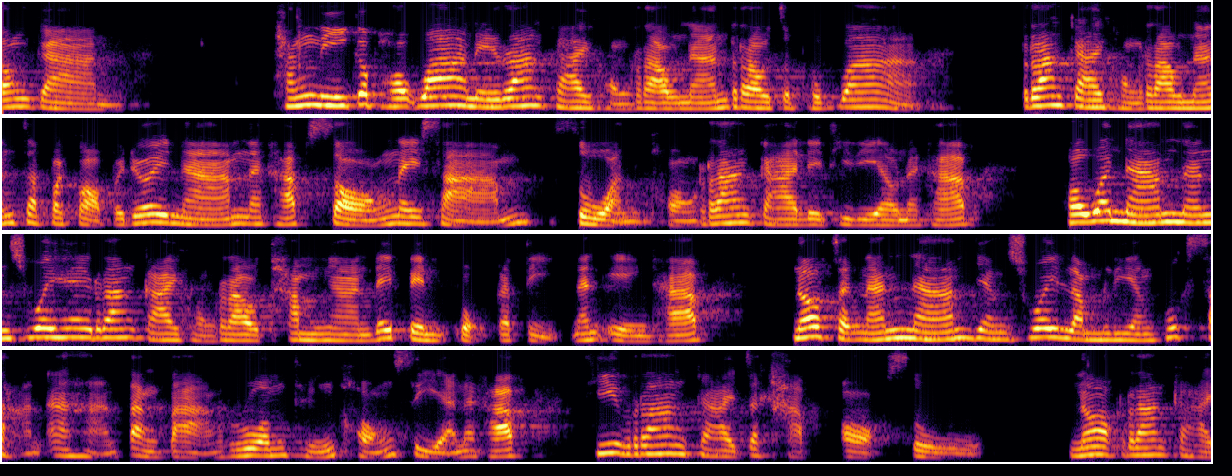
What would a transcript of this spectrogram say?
ต้องการ ทั้งนี้ก็เพราะว่าในร่างกายของเรานั้นเราจะพบว่า ร่างกายของเรานั้นจะประกอบไปด้วยน้ำนะครับสองในสามส่วนของร่างกายเลยทีเดียวนะครับ เพราะว่าน้ำนั้นช่วยให้ร่างกายของเราทำงานได้เป็นปกตินั่นเองครับ นอกจากนั้นน้ำยังช่วยลำเลียงพวกสารอาหารต่างๆ รวมถึงของเสียนะครับ ที่ร่างกายจะขับออกสู่ นอกร่างกาย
